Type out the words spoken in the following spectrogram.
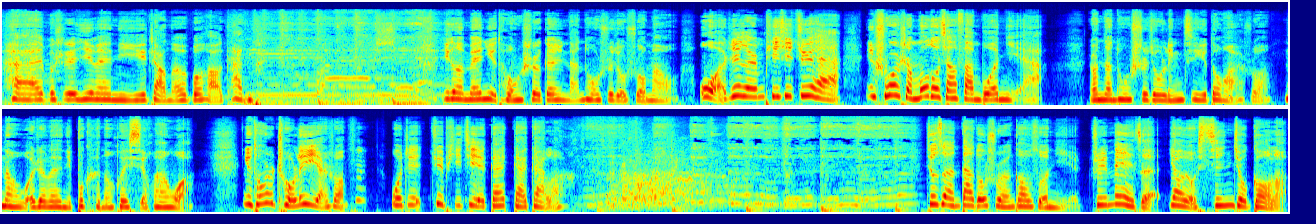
还不是因为你长得不好看。一个美女同事跟男同事就说嘛：“我这个人脾气倔，你说什么我都想反驳你。”然后男同事就灵机一动啊，说：“那我认为你不可能会喜欢我。”女同事瞅了一眼说：“哼，我这倔脾气也该改改了。”就算大多数人告诉你追妹子要有心就够了，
